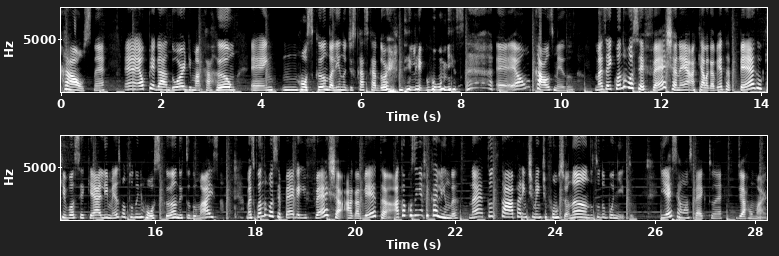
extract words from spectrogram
caos, né? É, é o pegador de macarrão, é, enroscando ali no descascador de legumes. É, é um caos mesmo. Mas aí quando você fecha, né, aquela gaveta, pega o que você quer ali mesmo, tudo enroscando e tudo mais. Mas quando você pega e fecha a gaveta, a tua cozinha fica linda, né? Tudo tá aparentemente funcionando, tudo bonito. E esse é um aspecto, né, de arrumar.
